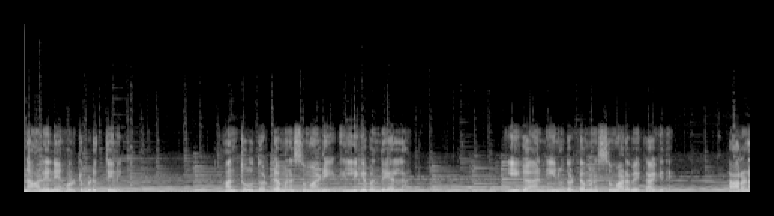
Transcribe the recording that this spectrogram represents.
ನಾಳೆನೇ ಹೊರಟು ಬಿಡುತ್ತೀನಿ. ಅಂತೂ ದೊಡ್ಡ ಮನಸ್ಸು ಮಾಡಿ ಇಲ್ಲಿಗೆ ಬಂದೆಯಲ್ಲ. ಈಗ ನೀನು ದೊಡ್ಡ ಮನಸ್ಸು ಮಾಡಬೇಕಾಗಿದೆ. ಕಾರಣ?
